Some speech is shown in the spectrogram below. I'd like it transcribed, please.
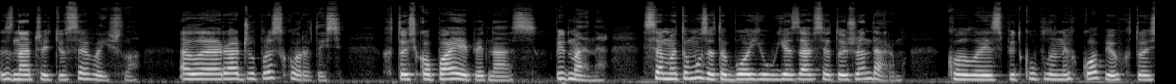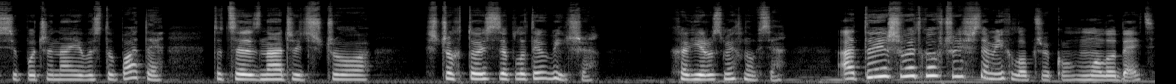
значить, усе вийшло. Але раджу прискоритись. Хтось копає під нас, під мене. Саме тому за тобою ув'язався той жандарм. Коли з підкуплених копів хтось починає виступати, то це значить, що, що хтось заплатив більше. Хав'єр усміхнувся. А ти швидко вчишся, мій хлопчику, молодець.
